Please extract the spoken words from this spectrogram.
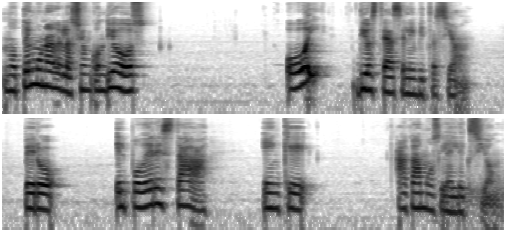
no tengo una relación con Dios. Hoy Dios te hace la invitación, pero el poder está en que hagamos la elección.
